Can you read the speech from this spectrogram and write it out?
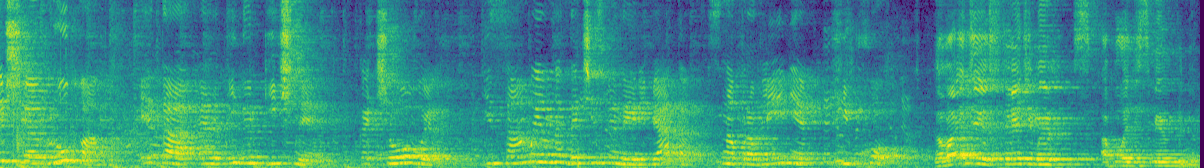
Следующая группа – это э, энергичные, кочевые и самые многочисленные ребята с направления хип-хоп. Давайте встретим их с аплодисментами.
